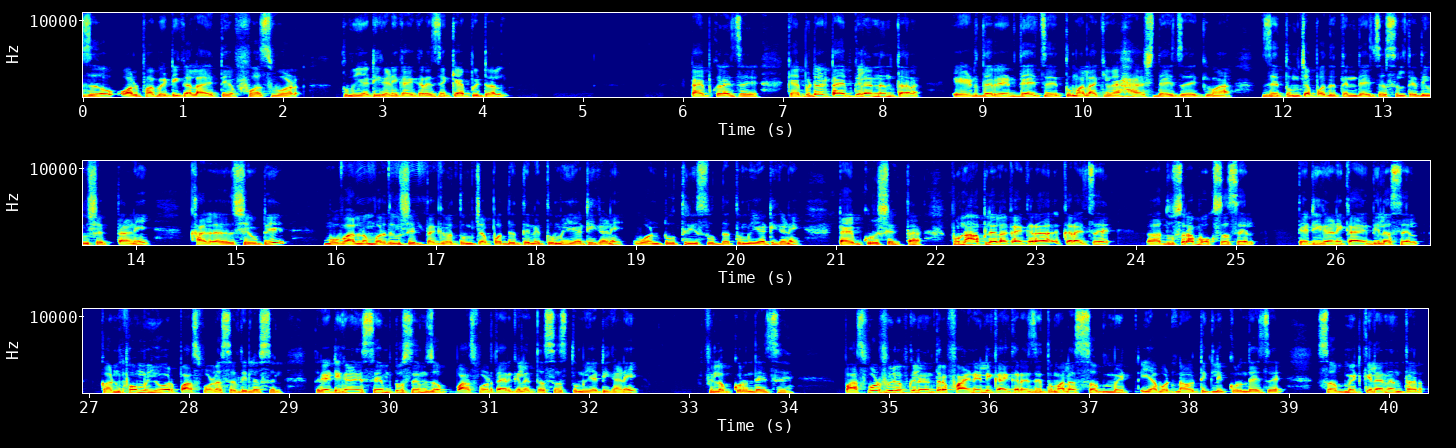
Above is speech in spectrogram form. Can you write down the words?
जो ऑल्फाबेटिकल आहे ते फर्स्ट वर्ड तुम्ही या ठिकाणी काय करायचं आहे कॅपिटल टाईप करायचं आहे कॅपिटल टाईप केल्यानंतर एट द रेट द्यायचं आहे तुम्हाला किंवा हॅश द्यायचं आहे किंवा जे तुमच्या पद्धतीने द्यायचं असेल ते देऊ शकता आणि खाल शेवटी मोबाईल नंबर देऊ शकता किंवा तुमच्या पद्धतीने तुम्ही या ठिकाणी वन टू थ्रीसुद्धा तुम्ही या ठिकाणी टाईप करू शकता. पुन्हा आपल्याला काय करा करायचं आहे दुसरा बॉक्स असेल त्या ठिकाणी काय दिलं असेल कन्फर्म युअर पासवर्ड असं दिलं असेल तर या ठिकाणी सेम टू सेम जो पासवर्ड तयार केला आहे तसंच तुम्ही या ठिकाणी फिलअप करून द्यायचं आहे पासपोर्ट फिलअप केल्यानंतर फायनली काय करायचं आहे तुम्हाला सबमिट या बटनावरती क्लिक करून द्यायचं आहे सबमिट केल्यानंतर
